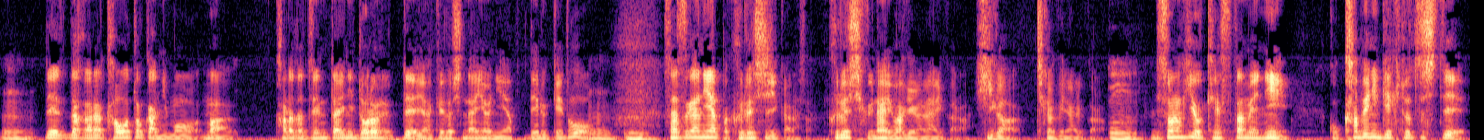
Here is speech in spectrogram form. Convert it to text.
うん。で、だから顔とかにも、まあ、体全体に泥塗ってやけどしないようにやってるけどうん。さすがにやっぱ苦しいからさ苦しくないわけがないから火が近くにあるからうん。でその火を消すためにこう壁に激突して。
